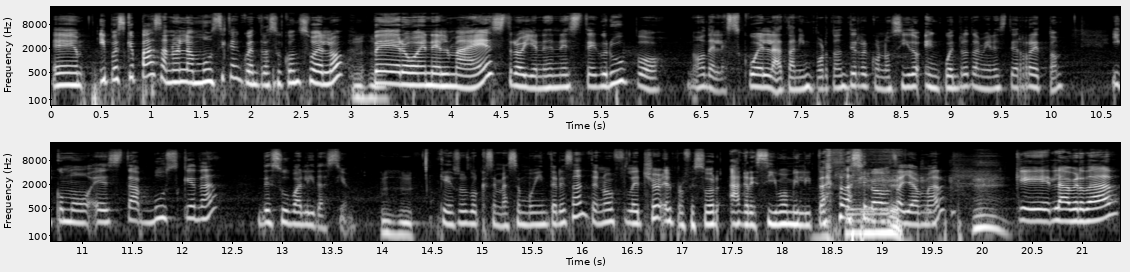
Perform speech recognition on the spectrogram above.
Eh, y pues, ¿qué pasa? no En la música encuentra su consuelo, pero en el maestro y en, en este grupo ¿no? de la escuela tan importante y reconocido, encuentra también este reto y como esta búsqueda de su validación. Ujú. Que eso es lo que se me hace muy interesante, ¿no? Fletcher, el profesor agresivo militar, así lo vamos a llamar. Que la verdad,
